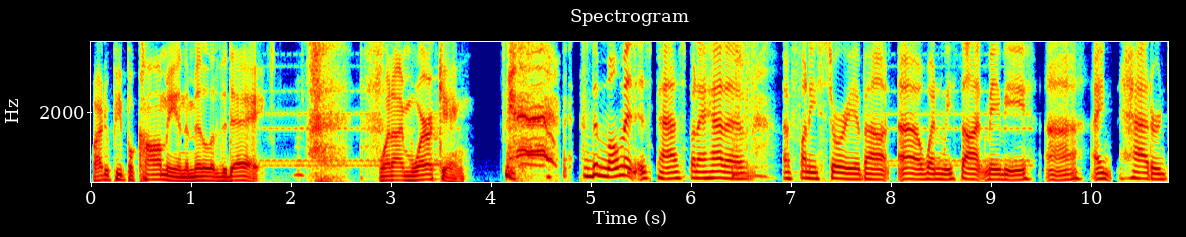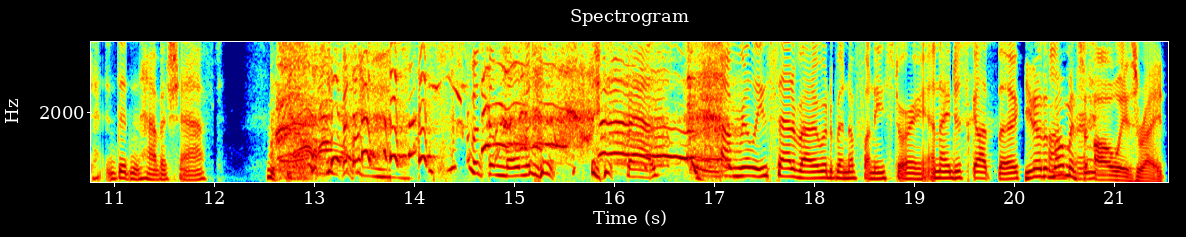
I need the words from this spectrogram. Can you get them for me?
Why do people call me in the middle of the day when I'm working? The moment is past, but I had a, a funny story about uh, when we thought maybe uh, I had or d- didn't have a shaft. but the moment is, is past. I'm really sad about it. It would have been a funny story. And I just got the. You know, the moment's always right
